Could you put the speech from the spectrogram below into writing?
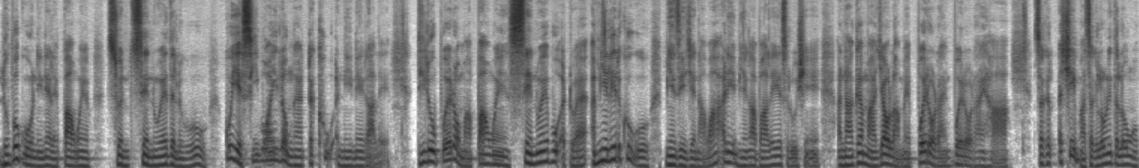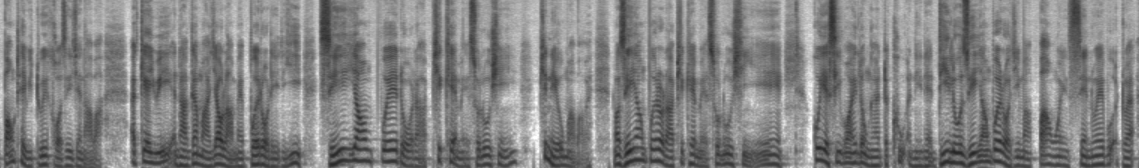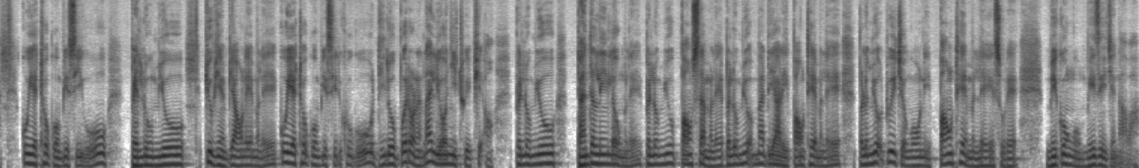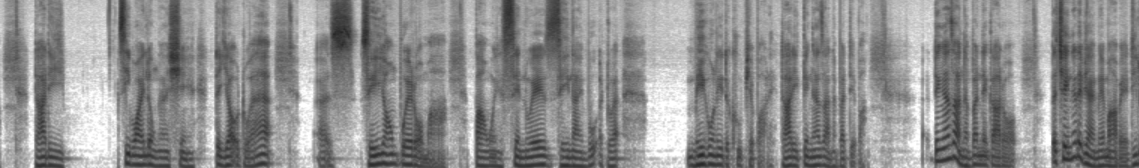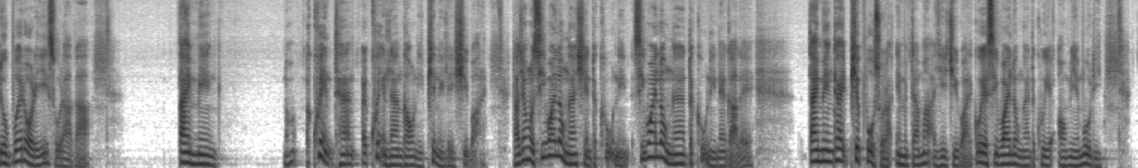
လူပုဂ္ဂိုလ်အနေနဲ့လည်းပါဝင်ဆွင်ဆင်နွှဲသလိုကိုယ့်ရဲ့စီးပွားရေးလုပ်ငန်းတစ်ခုအနေနဲ့ကလည်းဒီလိုပွဲတော်မှာပါဝင်ဆင်နွှဲဖို့အတွက်အမြင်လေးတစ်ခုကိုမြင်စေချင်တာပါအဲ့ဒီအမြင်ကဘာလဲဆိုလို့ရှိရင်အနာဂတ်မှာရောက်လာမယ်ပွဲတော်တိုင်းပွဲတော်တိုင်းဟာစကအရှိမစကလုံးလေးတစ်လုံးကိုပေါင်းထည့်ပြီးတွေးခေါ်စေချင်တာပါအကယ်၍အနာဂတ်မှာရောက်လာမယ်ပွဲတော်တွေဒီဈေးရောင်းပွဲတော်တာဖြစ်ခဲ့မယ်ဆိုလို့ရှိရင် ဖြစ်နေဦးမှာပါပဲเนาะဈေးရောင်းပွဲတော်တာဖြစ်ခဲ့မယ်ဆိုလို့ရှိရင်ကိုယ့်ရဲ့စီးပွားရေးလုပ်ငန်းတစ်ခုအနေနဲ့ဒီလိုဈေးရောင်းပွဲတော်ကြီးမှာပါဝင်ဆင်နွှဲဖို့အတွက်ကိုယ့်ရဲ့ထုတ်ကုန်ပစ္စည်းကိုဘယ်လိုမျိုးပြုပြင်ပြောင်းလဲမလဲကိုယ့်ရဲ့ထုတ်ကုန်ပစ္စည်းတစ်ခုကိုဒီလိုပွဲတော်နဲ့လိုက်လျောညီထွေဖြစ်အောင်ဘယ်လိုမျိုး bundling လုပ်မလဲဘယ်လိုမျိုးပေါင်းဆက်မလဲဘယ်လိုမျိုးအမှတ်တရတွေပေါင်းထည့်မလဲဘယ်လိုမျိုးအတွေ့အကြုံကောင်းတွေပေါင်းထည့်မလဲဆိုတဲ့မိကုန်းကိုမေးစေချင်တာပါဒါဒီစီးပွားရေးလုပ်ငန်းရှင်တယောက်အတွက်အဲဈေးရောင်းပွဲတော်မှာ ပါဝင်ဆင်နွှဲဈေးနိုင်ဖို့အတွက်မေးခွန်းလေးတစ်ခုဖြစ်ပါတယ်ဒါဒီသင်ခန်းစာနံပါတ်1ပါသင်ခန်းစာနံပါတ်2ကတော့တစ်ချိန်နဲ့တစ်ပြိုင်တည်းမှာပဲဒီလိုပွဲတော်တွေဆိုတာကတိုင်မင်နော်အခွင့်ထမ်းအခွင့်အလန်းကောင်းနေဖြစ်နေလေရှိပါတယ်ဒါကြောင့်လို့စီးပွားရေးလုပ်ငန်းရှင်တစ်ခုအနေစီးပွားရေးလုပ်ငန်းတစ်ခုအနေနဲ့ကလည်းတိုင်မင်ဂိုက်ဖြစ်ဖို့ဆိုတာအင်မတန်မှအရေးကြီးပါတယ်ကိုယ့်ရဲ့စီးပွားရေးလုပ်ငန်းတစ်ခုရဲ့အောင်မြင်မှုဒီ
